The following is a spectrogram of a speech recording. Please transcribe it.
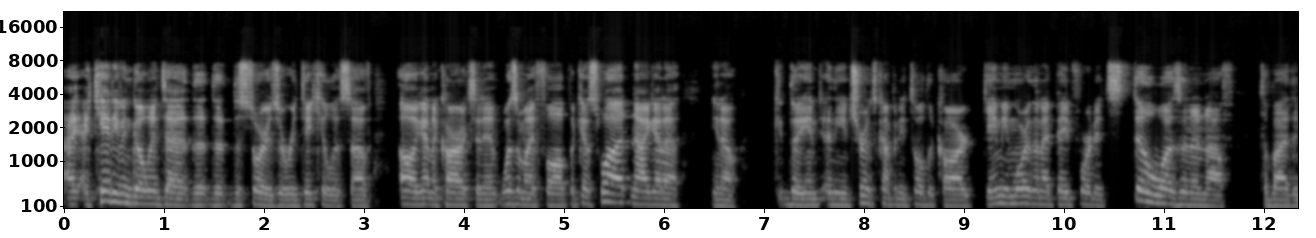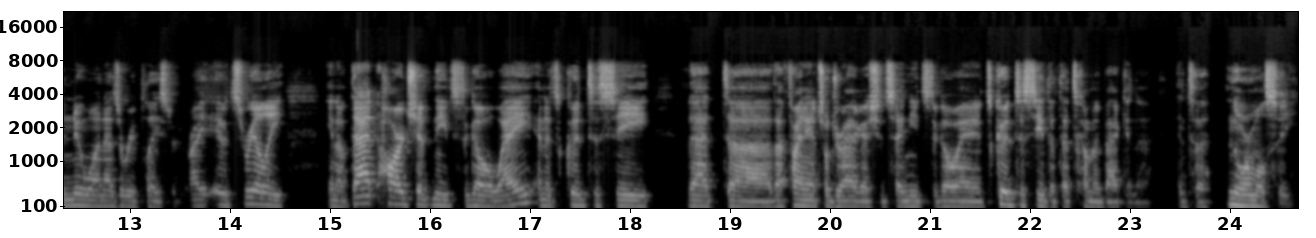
I, I can't even go into the, the the stories are ridiculous of oh i got in a car accident wasn't my fault but guess what now i gotta you know the and the insurance company told the car gave me more than i paid for it it still wasn't enough to buy the new one as a replacement right it's really you know that hardship needs to go away, and it's good to see that uh, that financial drag, I should say, needs to go away. It's good to see that that's coming back into into normalcy.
